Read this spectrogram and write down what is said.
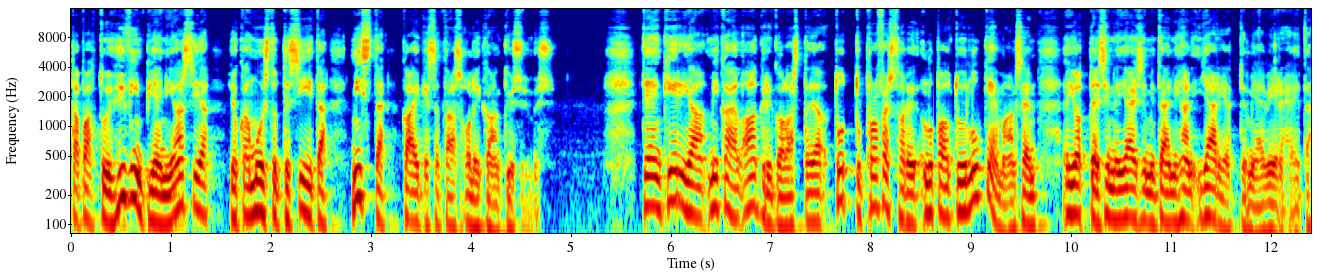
tapahtui hyvin pieni asia, joka muistutti siitä, mistä kaikessa taas olikaan kysymys. Teen kirjaa Mikael Agrigolasta ja tuttu professori lupautui lukemaan sen, jottei sinne jäisi mitään ihan järjettömiä virheitä.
